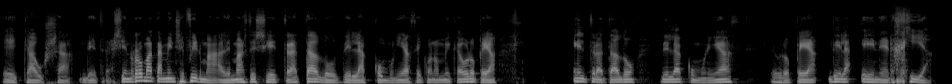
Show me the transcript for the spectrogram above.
eh, causa detrás. Y en Roma también se firma, además de ese tratado de la Comunidad Económica Europea, el tratado de la Comunidad Europea de la Energía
